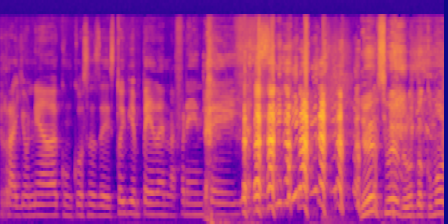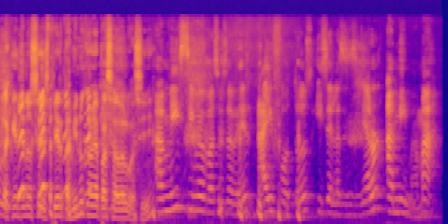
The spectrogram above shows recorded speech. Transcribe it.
rayoneada con cosas de estoy bien peda en la frente y así. Yo siempre me pregunto cómo la gente no se despierta. A mí nunca me ha pasado algo así. A mí sí me pasó esa vez. Hay fotos y se las enseñaron a mi mamá.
